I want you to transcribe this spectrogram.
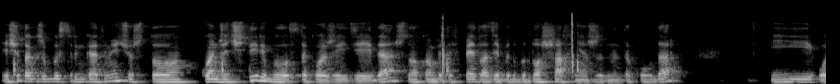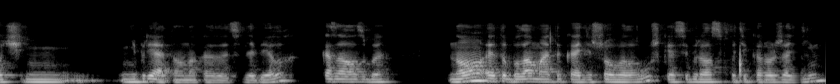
Еще также быстренько отмечу, что конь g4 было с такой же идеей, да, что на конь бит f5, ладья бит b2 шах, неожиданный такой удар. И очень неприятно он оказывается для белых, казалось бы. Но это была моя такая дешевая ловушка. Я собирался пойти король g1.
